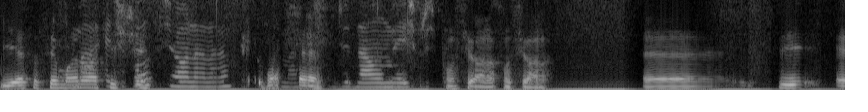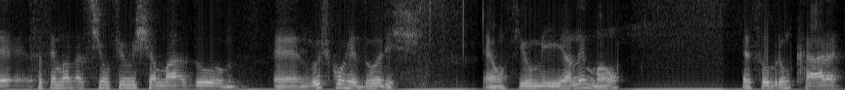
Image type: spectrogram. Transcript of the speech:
E essa semana eu assisti. Funciona, né? É. De dar um mês para Funciona, funciona. É, esse, é, essa semana eu assisti um filme chamado é, Nos Corredores. É um filme alemão é sobre um cara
